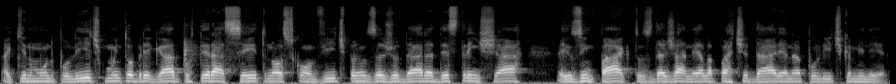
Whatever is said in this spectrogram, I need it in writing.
aqui no Mundo Político. Muito obrigado por ter aceito o nosso convite para nos ajudar a destrinchar os impactos da janela partidária na política mineira.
